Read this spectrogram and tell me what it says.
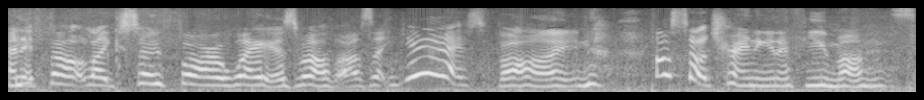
and it felt like so far away as well. But I was like, yeah, it's fine. I'll start training in a few months.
